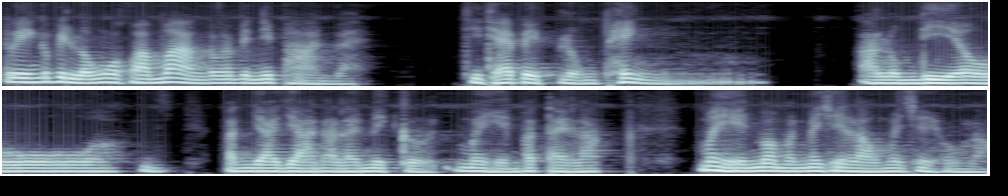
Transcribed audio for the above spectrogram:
ตัวเองก็ไปหลงว่าความว่างก็มันเป็นนิพพานไปที่แท้ไปหลงเพ่ง อารมณ์เดียว ปัญญายาณอะไรไม่เกิด ไม่เห็นพระไตรลักษณ์ไม่เห็นว่ามันไม่ใช่เราไม่ใช่ของเรา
